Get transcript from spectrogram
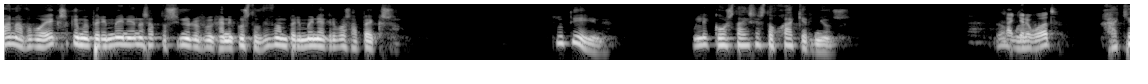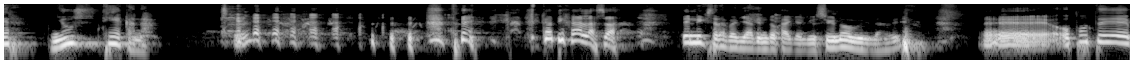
Πάω να βγω έξω και με περιμένει ένας από τους σύνορους μηχανικούς του Viva, με περιμένει ακριβώς απ' έξω. Του λέω, τι έγινε; Μου λέει, Κώστα, είσαι στο Hacker News. Hacker what? Hacker News, τι έκανα; Κάτι χάλασα. Δεν ήξερα, παιδιά, τι είναι το Hacker News. Συγγνώμη, δηλαδή. Ε, οπότε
